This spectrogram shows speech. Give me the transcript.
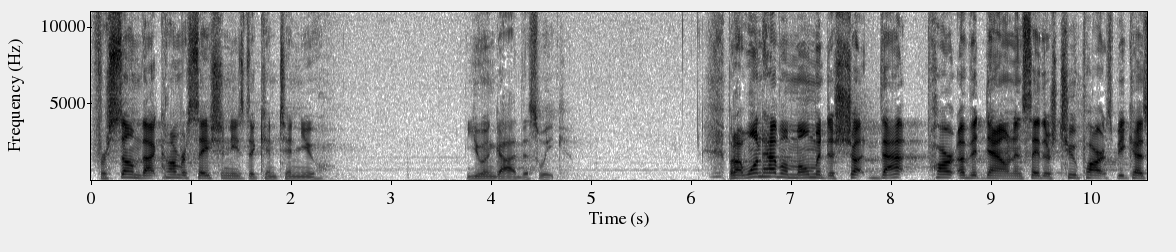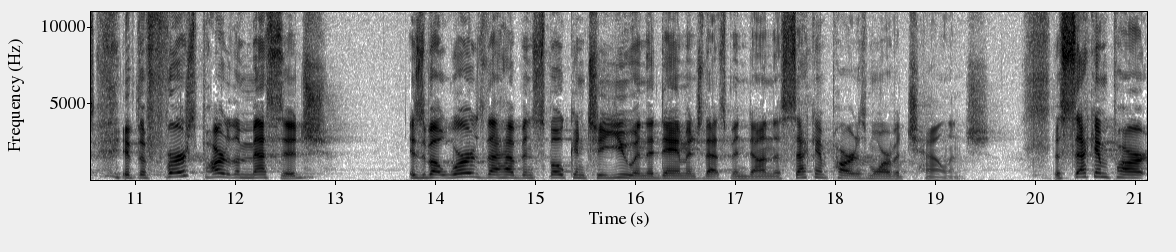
for some, that conversation needs to continue. You and God this week. But I want to have a moment to shut that part of it down and say there's two parts because if the first part of the message is about words that have been spoken to you and the damage that's been done, the second part is more of a challenge. The second part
